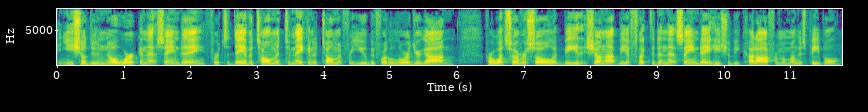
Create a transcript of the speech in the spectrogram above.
And ye shall do no work in that same day, for it's a day of atonement to make an atonement for you before the Lord your God. For whatsoever soul it be that shall not be afflicted in that same day, he shall be cut off from among his people.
